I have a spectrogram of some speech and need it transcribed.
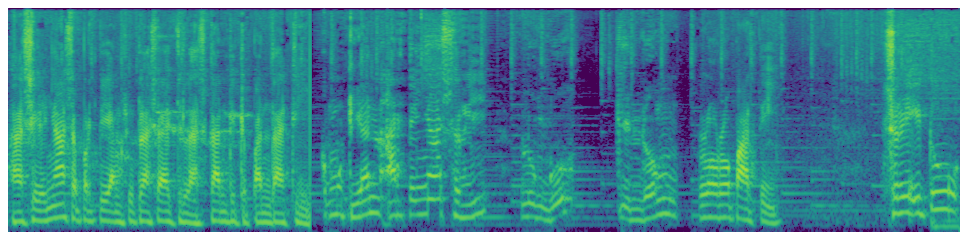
Hasilnya seperti yang sudah saya jelaskan di depan tadi. Kemudian artinya Sri, Lungguh, Gindong, Loropati. Sri itu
